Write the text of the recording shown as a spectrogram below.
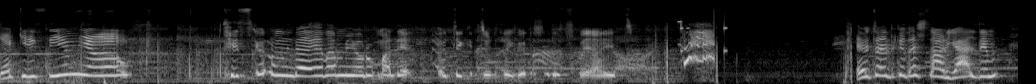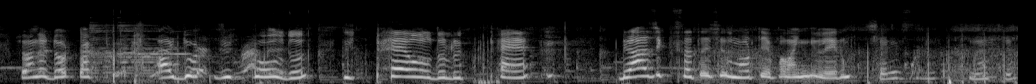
ya keseyim ya. Kesiyorum dayanamıyorum hadi. Öteki turda görüşürüz veya. Evet arkadaşlar geldim. Şu anda 4 dakika. Ay 4 rütbe oldu. Rütbe oldu rütbe. Birazcık sataşalım ortaya falan gelirim. Şerefsiz. Neyse.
